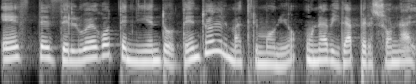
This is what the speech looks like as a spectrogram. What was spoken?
es desde luego teniendo dentro del matrimonio una vida personal.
